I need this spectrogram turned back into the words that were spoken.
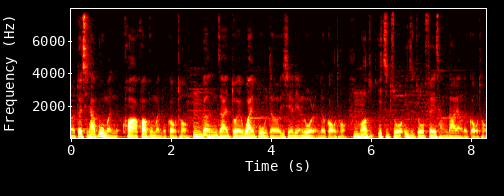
呃，对其他部门的跨跨部门的沟通，跟在对外部的一些联络人的沟通，我要一直做，一直做非常大量的沟通，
